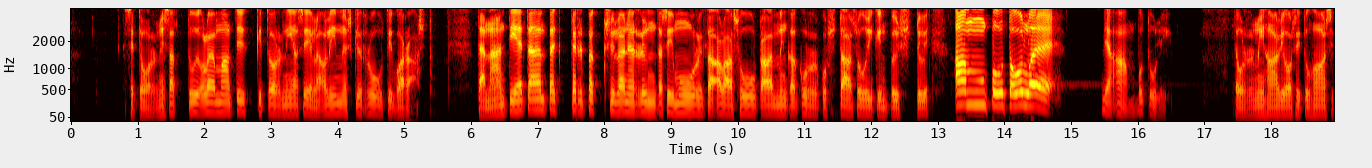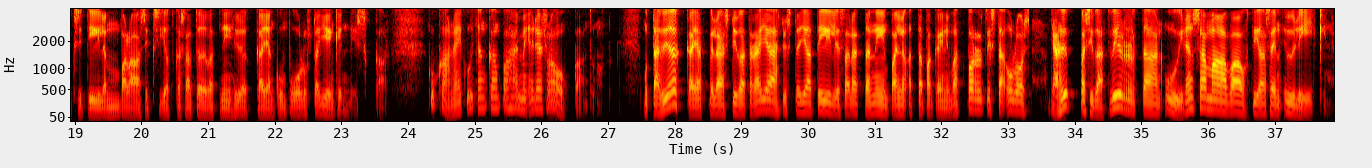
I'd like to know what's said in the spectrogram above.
Se torni sattui olemaan tykkitorni ja siellä oli myöskin ruutivarasto. Tämän tietäen Petter Pöksyläinen ryntäsi muurilta alas huutaen, minkä kurkustaan suinkin pystyi. Ampu tulee! Ja ampu tuli. Torni hajosi tuhansiksi tiilenpalasiksi, jotka satoivat niin hyökkäjän kuin puolustajienkin niskaan. Kukaan ei kuitenkaan pahemmin edes loukkaantunut. mutta hyökkäjät pelästyivät räjähdystä ja tiilisadetta niin paljon, että pakenivat portista ulos ja hyppäsivät virtaan uiden samaa vauhtia sen ylikin.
